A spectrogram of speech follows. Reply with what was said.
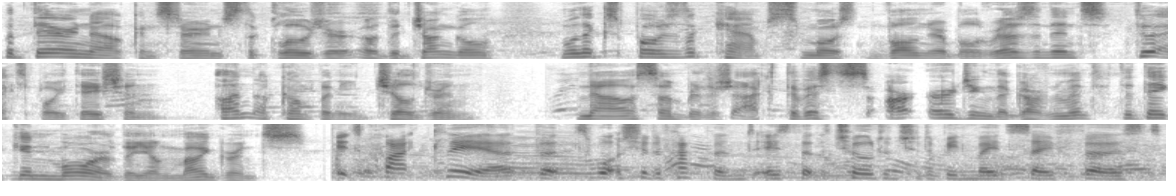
But there are now concerns the closure of the jungle will expose the camp's most vulnerable residents to exploitation, unaccompanied children. Now, some British activists are urging the government to take in more of the young migrants. It's quite clear that what should have happened is that the children should have been made safe first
